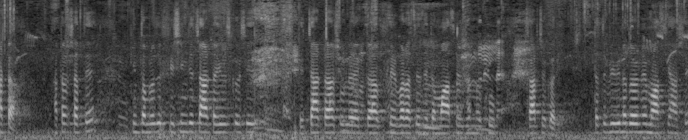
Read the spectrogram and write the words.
আটা, আটার সাথে কিন্তু আমরা যে ফিশিং যে চাটা ইউজ করেছি, এই চাটা আসলে একটা ফ্লেভার আছে যেটা মাছের জন্য খুব কার্যকারী। এটাতে বিভিন্ন ধরনের মাছই আসে,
